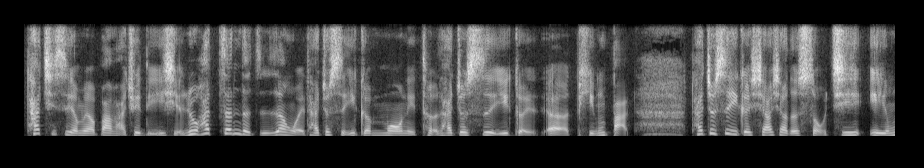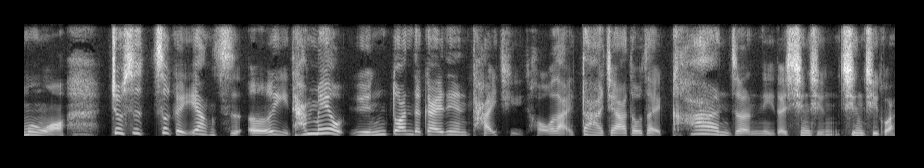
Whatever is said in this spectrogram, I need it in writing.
他其实有没有办法去理解？如果他真的只认为它就是一个 monitor，它就是一个。呃，平板，它就是一个小小的手机荧幕哦，就是这个样子而已。它没有云端的概念。抬起头来，大家都在看着你的性行性器官；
